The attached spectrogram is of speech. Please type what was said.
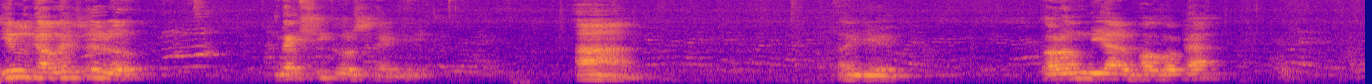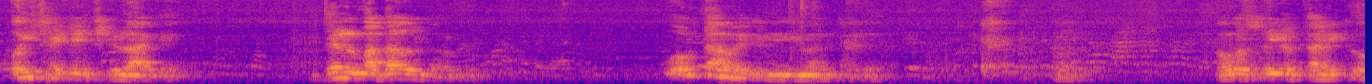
গিলগামেশ হলো মেক্সিকোর সাইডে আর ওই যে কলম্বিয়ার বগোটা ওই সাইডে ছিল আগে। দিল মাদাল ধর্ম। ওটা হয়ে গেল অবশ্যই তারিখও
